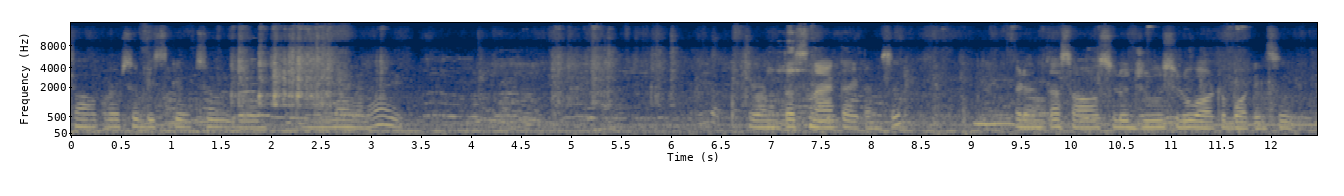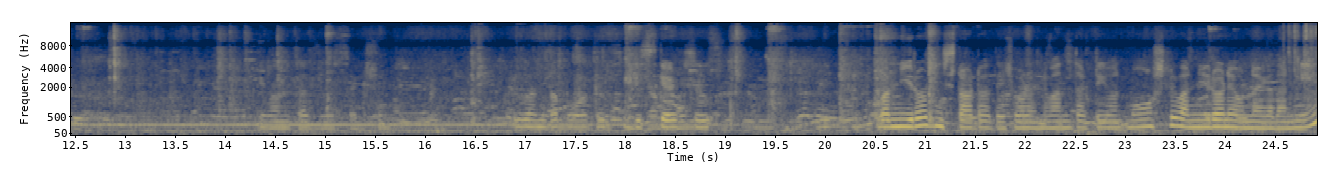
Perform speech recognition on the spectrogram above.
చాక్లెట్స్ బిస్కెట్స్ ఉన్నాయి కదా. ఇవంతా స్నాక్ ఐటమ్స్. ఇదంతా సాస్లు జ్యూస్లు వాటర్ బాటిల్స్. ఇవంతా జ్యూస్ సెక్షన్. ఇవంతా బాటిల్స్ బిస్కెట్స్. వన్ యూరో నుంచి స్టార్ట్ అవుతాయి చూడండి. One thirty one mostly one యూరోనే ఉన్నాయి కదా అన్నీ.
